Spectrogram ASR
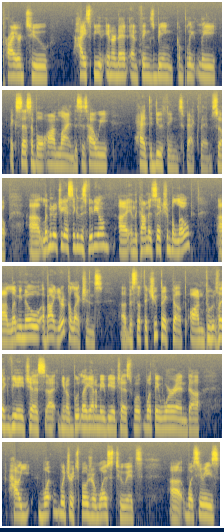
prior to high speed internet and things being completely accessible online. This is how we had to do things back then. So uh, let me know what you guys think of this video uh, in the comment section below. Uh, let me know about your collections, uh, the stuff that you picked up on bootleg VHS, uh, you know, bootleg anime VHS, what, what they were and uh, how you, what, what your exposure was to it, what series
